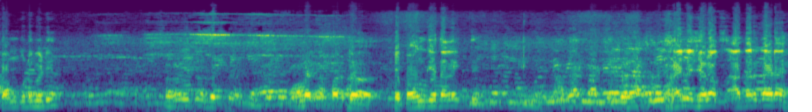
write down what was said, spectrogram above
फॉर्म कुठे भेटेल? हे पाहून घेता का झेरॉक्स आहे. ना झेरॉक्स आधार कार्ड आहे.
